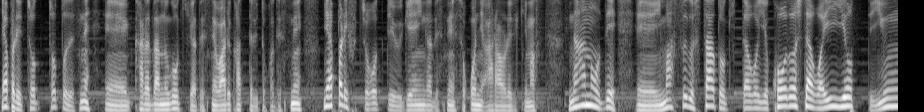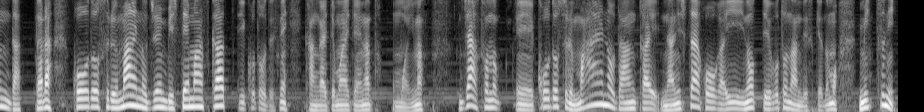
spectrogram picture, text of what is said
やっぱりちょ、ちょっとですね、えー、体の動きがですね、悪かったりとかですね、やっぱり不調っていう原因がですね、そこに現れてきます。なので、えー、今すぐスタートを切った方がいいよ、行動した方がいいよって言うんだったら、行動する前の準備してますかっていうことをですね、考えてもらいたいなと思います。じゃあ、その、えー、行動する前の段階、何した方がいいのっていうことなんですけども、3つに、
